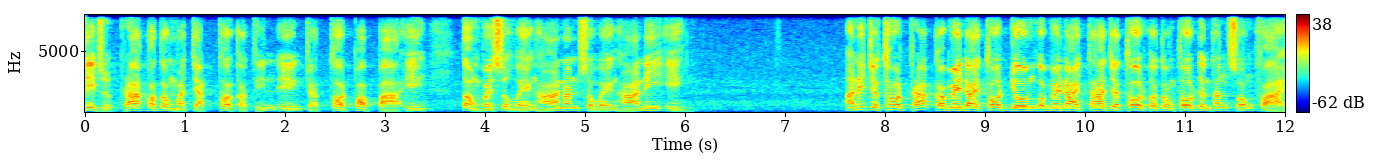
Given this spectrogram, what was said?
ที่สุดพระก็ต้องมาจัดทอดกฐินเอง จัดทอดผ้าป่าเอง ต้องไปแสวงหานั้นแสวงหานี้เอง อันนี้จะโทษพระก็ไม่ได้โทษโยมก็ไม่ได้ ถ้าจะโทษก็ต้องโทษกันทั้งสองฝ่าย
